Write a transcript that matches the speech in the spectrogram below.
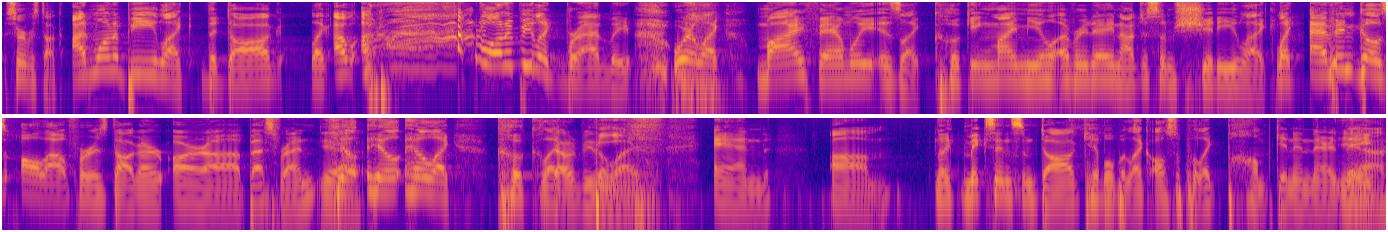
Service dog. I'd want to be like the dog. Like I, I'd want to be like Bradley, where like my family is like cooking my meal every day, not just some shitty like like Evan goes all out for his dog. Our our uh, best friend. Yeah. He'll he'll he'll like cook like That would be the life. and um. Like mix in some dog kibble, but like also put like pumpkin in there. They Yeah.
